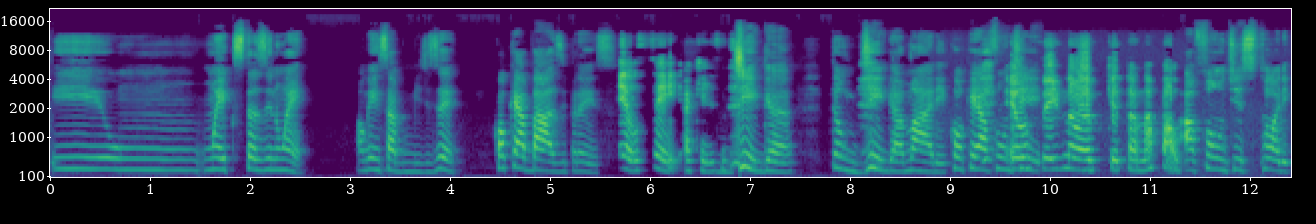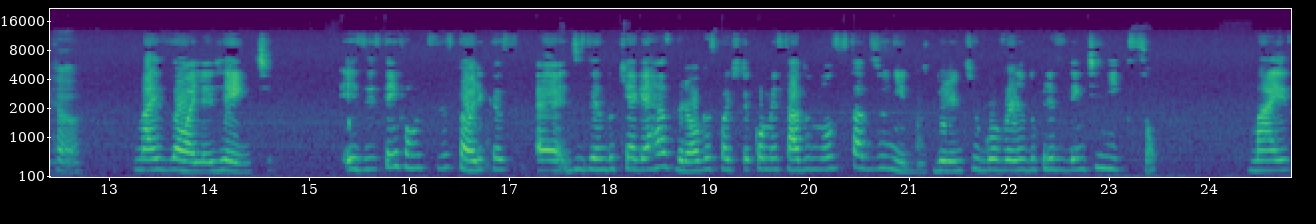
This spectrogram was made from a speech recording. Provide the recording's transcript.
e um, um êxtase não é? Alguém sabe me dizer? Qual é a base pra isso? Eu sei, aqueles. Diga! Então diga, Mari, qual que é a fonte. Eu sei, não, é porque tá na pauta. A fonte histórica. Mas olha, gente, existem fontes históricas é, dizendo que a guerra às drogas pode ter começado nos Estados Unidos, durante o governo do presidente Nixon. Mas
